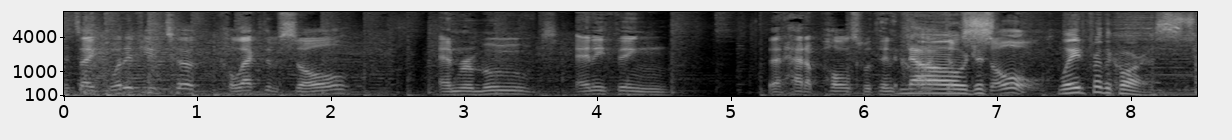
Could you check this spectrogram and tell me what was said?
It's like, what if you took Collective Soul and removed anything that had a pulse within No, Collective just Soul? wait for the chorus.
